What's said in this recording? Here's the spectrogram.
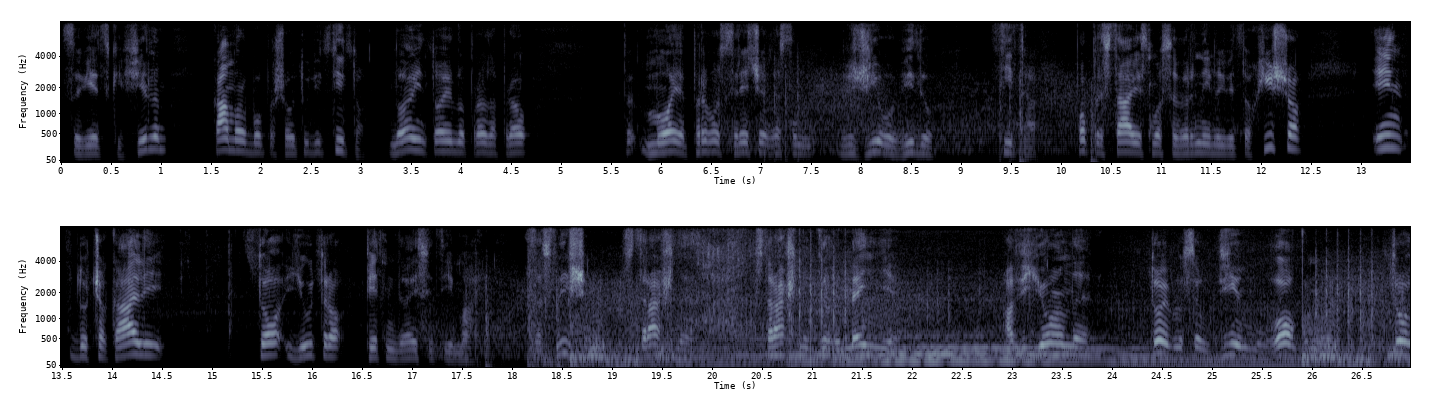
sovjetski film, kamor bo prišel tudi Tito. No in to je bilo pravzaprav moje prvo sreče, da sem v živo videl Tita. Po predstavi smo se vrnili v to hišo in dočakali to jutro 25. maj. Zaslišim strašne, strašno grmenje, avione, to je bilo se v dimu, v ognju, to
